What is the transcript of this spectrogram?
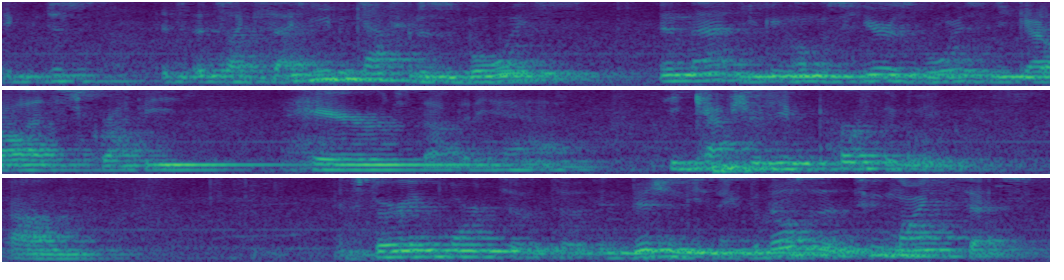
It just it's, it's like he even captured his voice in that. You can almost hear his voice, and he got all that scruffy hair and stuff that he has. He captured him perfectly. Um, it's very important to, to envision these things. But those are the two mindsets.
